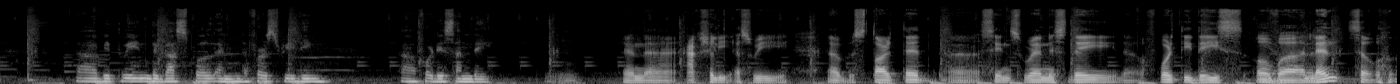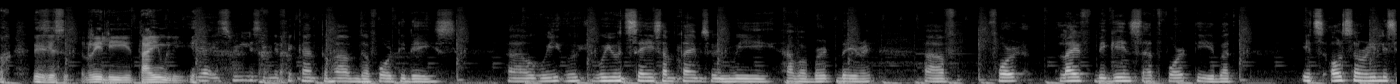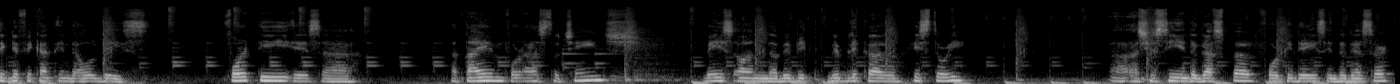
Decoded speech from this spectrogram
uh, between the gospel and the first reading uh, for this Sunday. And uh, actually, as we have started uh, since Wednesday, the 40 days of Yeah. uh, Lent, so this is really timely. Yeah, it's really significant to have the 40 days. Uh, we, we we would say sometimes when we have a birthday, right? Uh, for life begins at 40, but it's also really significant in the old days. 40 is a time for us to change based on the biblical history. Uh, as you see in the gospel, 40 days in the desert,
